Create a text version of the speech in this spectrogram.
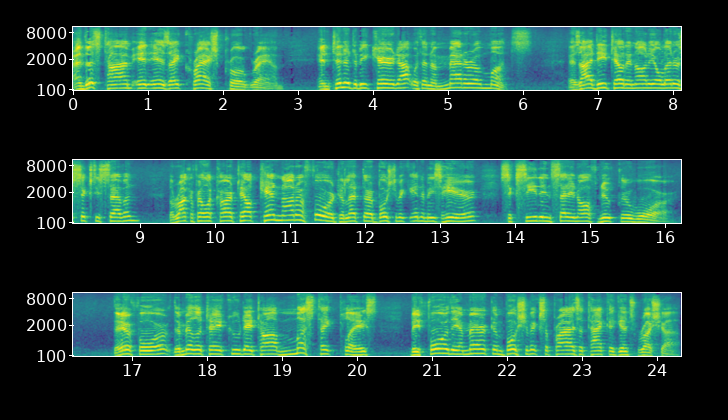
and this time it is a crash program intended to be carried out within a matter of months. As I detailed in AUDIO LETTER No. 67, the Rockefeller cartel cannot afford to let their Bolshevik enemies here succeed in setting off nuclear war. Therefore the military coup d'etat must take place before the American Bolshevik surprise attack against Russia.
